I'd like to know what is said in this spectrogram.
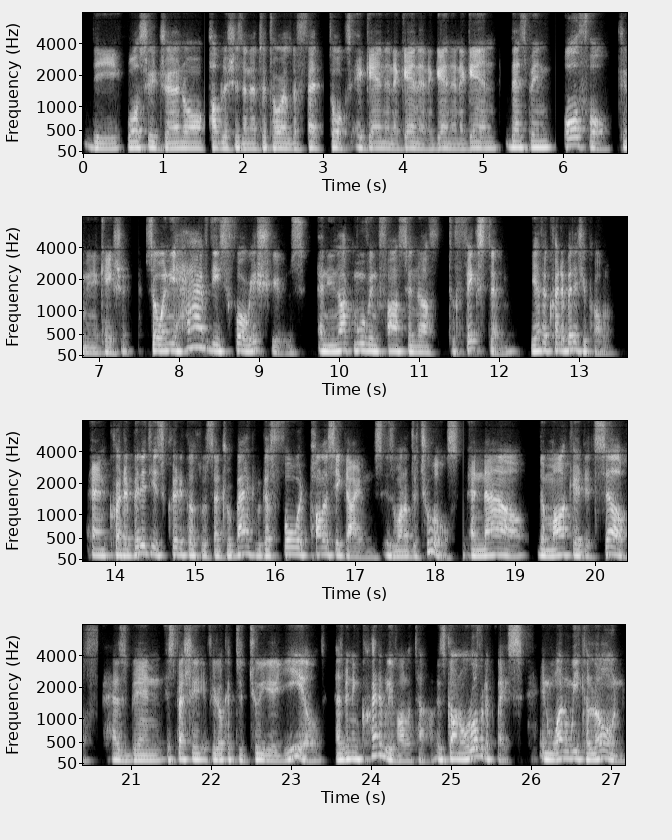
The Wall Street Journal publishes an editorial. The Fed talks again and again and again and again. There's been awful communication. So when you have these four issues and you're not moving fast enough to fix them, you have a credibility problem. And credibility is critical to a central bank because forward policy guidance is one of the tools. And now the market itself has been, especially if you look at the two year yield, has been incredibly volatile. It's gone all over the place. In one week alone,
